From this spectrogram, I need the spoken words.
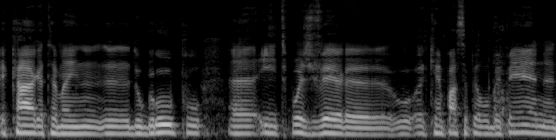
a cara também do grupo, e depois ver quem passa pelo BPN,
